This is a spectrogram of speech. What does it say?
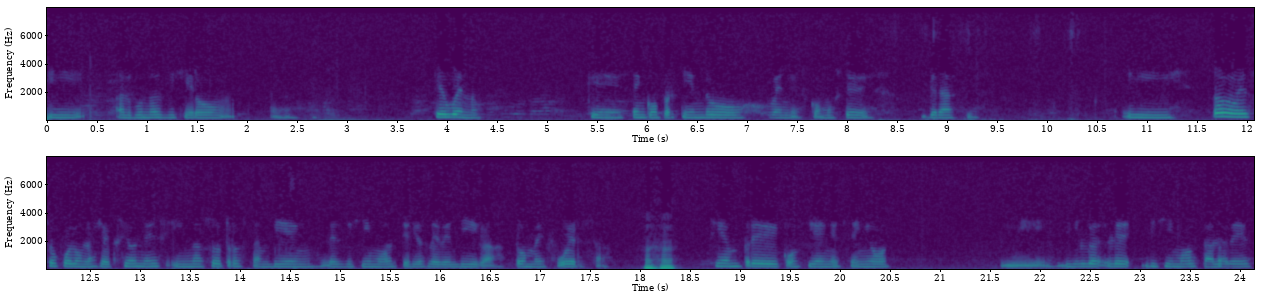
Y algunos dijeron qué bueno que estén compartiendo jóvenes como ustedes. Gracias. Y todo eso fueron las reacciones y nosotros también les dijimos que Dios le bendiga, tome fuerza, siempre confía en el Señor. Y, le dijimos a la vez,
